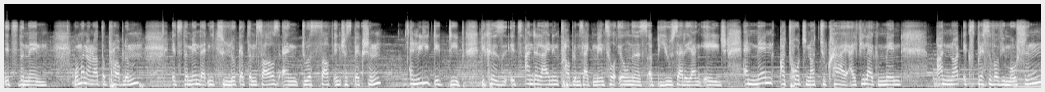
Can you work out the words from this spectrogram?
It's the men. Women are not the problem. It's the men that need to look at themselves and do a self introspection and really dig deep because it's underlining problems like mental illness, abuse at a young age, and men are taught not to cry. I feel like men are not expressive of emotion,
